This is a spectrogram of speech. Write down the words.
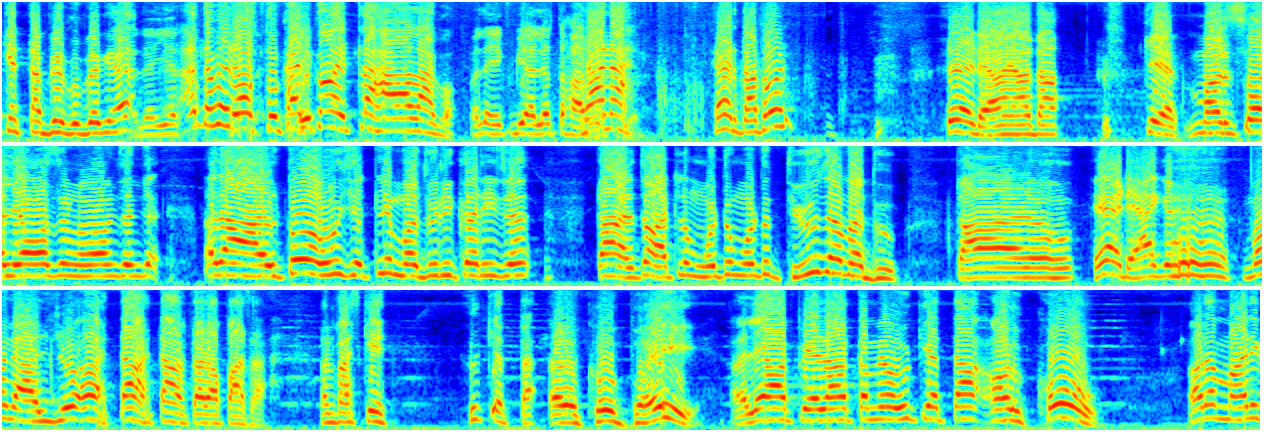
કેતા ભેગું ભેગું. હે? એટલે યાર- આ તમે રસ ખાલી કહો એટલા હા લાગો. એટલે એક બે તો ના ના. હેડ તા હેડ આયા તા કે મરસો લેવો છે નો આમ અરે હાલ તો હું જેટલી મજૂરી કરી છે. તાર તો આટલું મોટું મોટું થયું છે બધું. તાણ હું. હેડ આ કે મને હાલજો. આ તા તા તારા પાછા. અને પાછ કે શું કેતા? અળખો ભાઈ. અલ્યા પેલા તમે એવું કહેતા અળખો. અરે મારી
